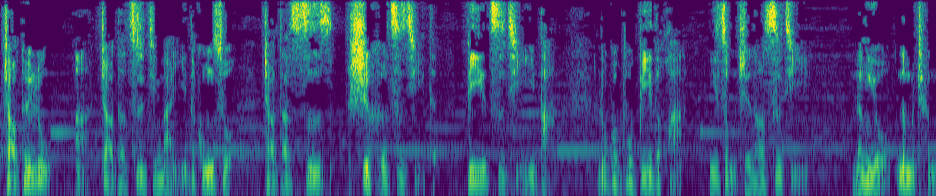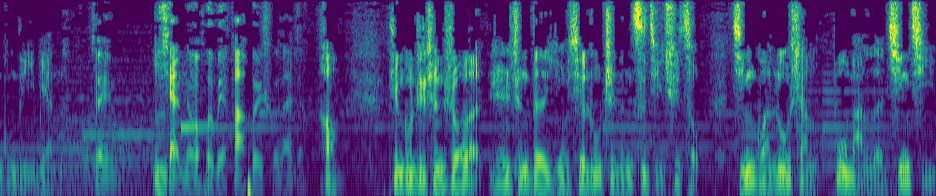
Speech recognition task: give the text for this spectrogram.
找对路啊，找到自己满意的工作，找到自适合自己的，逼自己一把。如果不逼的话，你怎么知道自己能有那么成功的一面呢？对。潜能会被发挥出来的。好，天空之城说了，人生的有些路只能自己去走，尽管路上布满了荆棘，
